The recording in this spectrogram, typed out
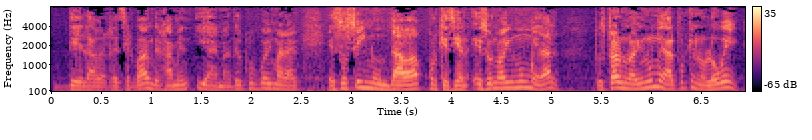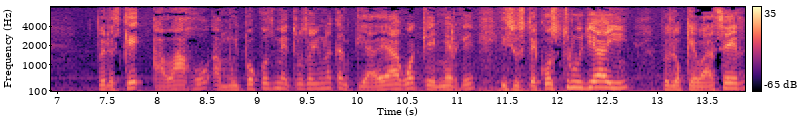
de la reserva Vanderhamen y además del Club Guaymaral, eso se inundaba porque decían, eso no hay un humedal. Pues claro, no hay un humedal porque no lo ve. pero es que abajo, a muy pocos metros, hay una cantidad de agua que emerge y si usted construye ahí, pues lo que va a hacer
